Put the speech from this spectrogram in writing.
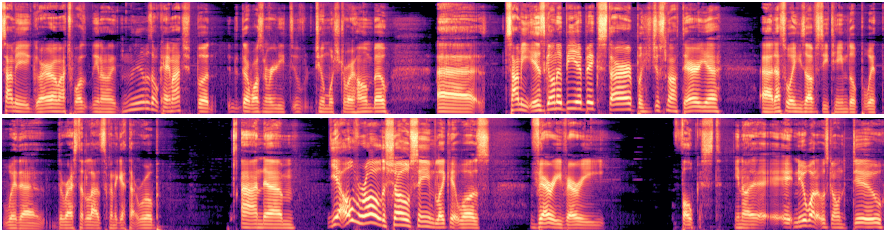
Sammy Guevara match was, you know, it was okay match, but there wasn't really too, too much to write home about. Uh, Sammy is gonna be a big star, but he's just not there yet. Uh, that's why he's obviously teamed up with with uh, the rest of the lads going to get that rub. And um, yeah, overall the show seemed like it was very, very focused. You know, it, it knew what it was going to do.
